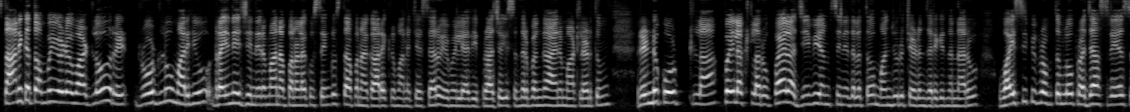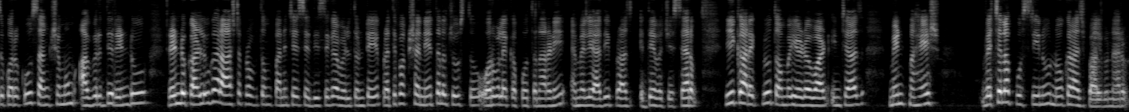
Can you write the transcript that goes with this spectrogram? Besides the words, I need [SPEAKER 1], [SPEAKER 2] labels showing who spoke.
[SPEAKER 1] స్థానిక తొంభై ఏడో వార్డులో రోడ్లు మరియు డ్రైనేజీ నిర్మాణ పనులకు శంకుస్థాపన కార్యక్రమాన్ని చేశారు ఎమ్మెల్యే అది ప్రాజెక్ట్ ఈ సందర్భంగా ఆయన మాట్లాడుతూ రెండు కోట్ల ముప్పై లక్షల రూపాయల జీవీఎంసీ నిధులతో మంజూరు చేయడం జరిగిందన్నారు. వైసీపీ ప్రభుత్వంలో ప్రజా శ్రేయస్సు కొరకు సంక్షేమం అభివృద్ధి రెండు రెండు కళ్ళుగా రాష్ట్ర ప్రభుత్వం పనిచేసే దిశగా వెళ్తుంటే ప్రతిపక్ష నేతలు చూస్తూ ఓర్వలేకపోతున్నారని ఎమ్మెల్యే అది రాజ్ ఎద్దేవా చేశారు. ఈ కార్యక్రమం తొంభై ఏడో ward incharge mint Mahesh Vechalapu Srinu Nukaraju పాల్గొన్నారు.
